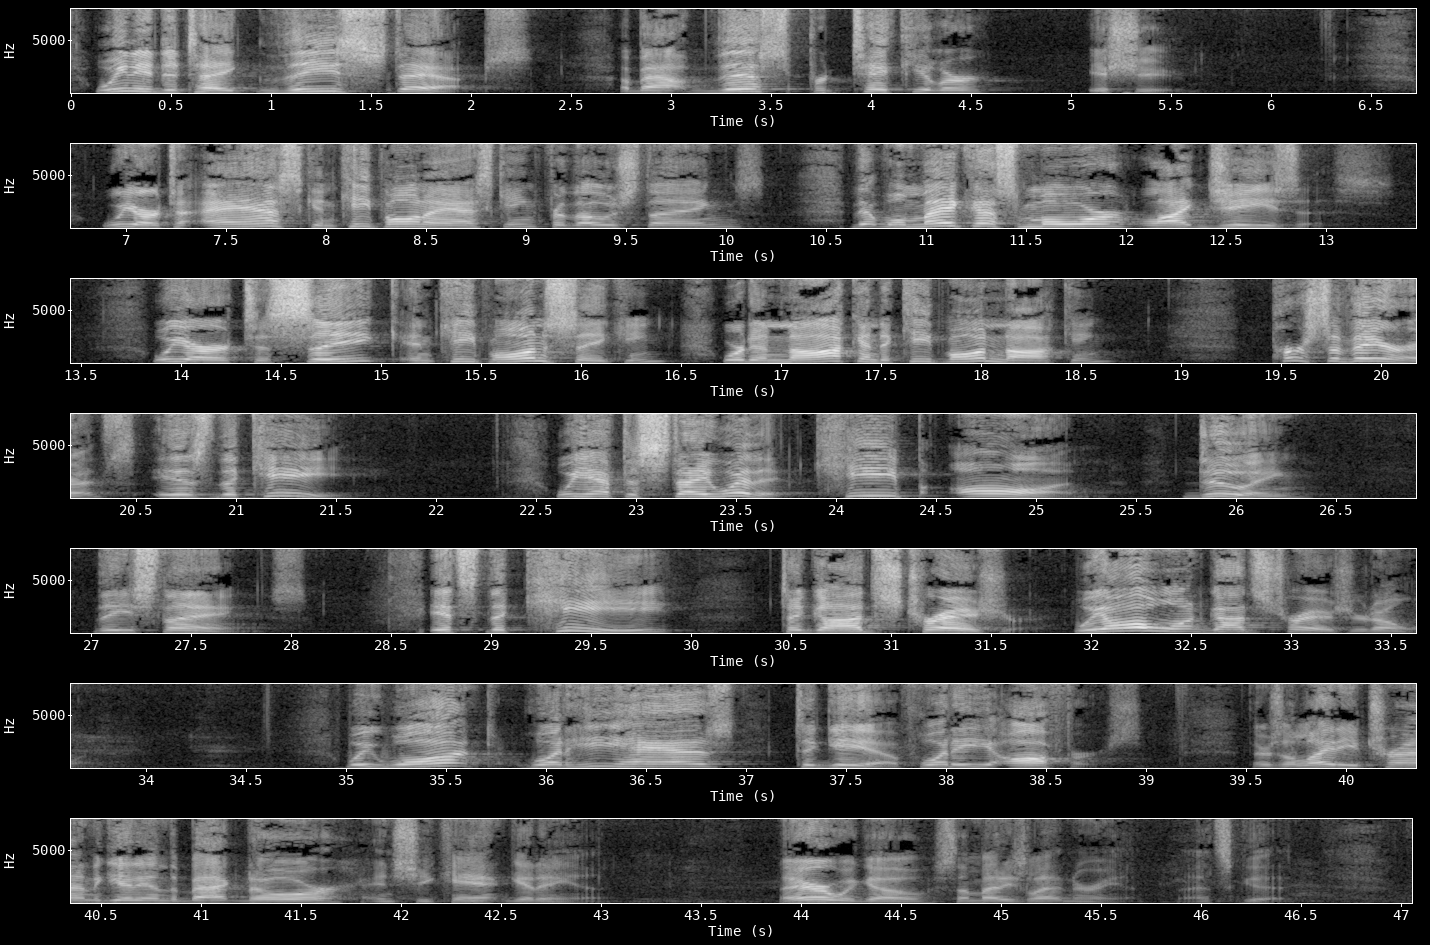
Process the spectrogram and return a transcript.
We need to take these steps about this particular issue. We are to ask and keep on asking for those things that will make us more like Jesus. We are to seek and keep on seeking we're to knock and to keep on knocking. Perseverance is the key. We have to stay with it. Keep on doing these things. It's the key to God's treasure. We all want God's treasure, don't we? We want what He has to give, what He offers. There's a lady trying to get in the back door, and she can't get in. There we go. Somebody's letting her in. That's good.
